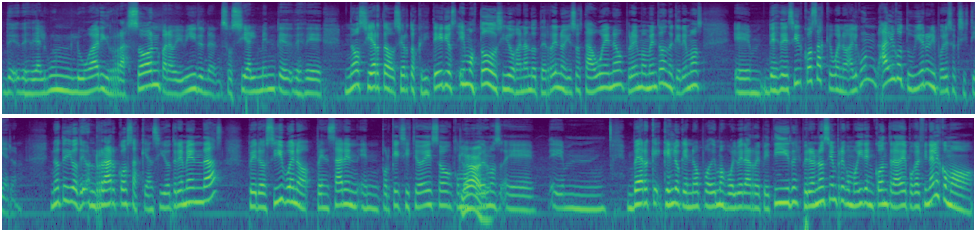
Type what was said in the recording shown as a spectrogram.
de- desde algún lugar y razón para vivir en- socialmente desde no ciertos ciertos criterios. Hemos todos ido ganando terreno y eso está bueno pero hay momentos donde queremos eh, desde decir cosas que bueno algún algo tuvieron y por eso existieron no te digo de honrar cosas que han sido tremendas pero sí, bueno, pensar en, en por qué existió eso, cómo Claro. podemos eh, em, ver qué, qué es lo que no podemos volver a repetir, pero no siempre como ir en contra de, porque al final es como,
